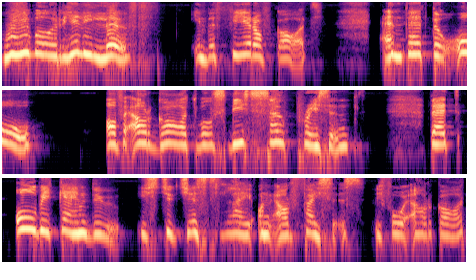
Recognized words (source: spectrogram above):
we will really live in the fear of God and that the awe of our God will be so present that all we can do is to just lay on our faces before our God.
